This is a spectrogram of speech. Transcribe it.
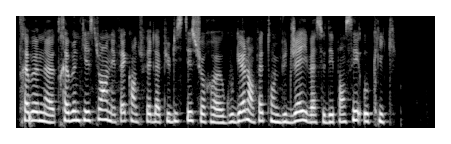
Très bonne, euh, très bonne question. En effet, quand tu fais de la publicité sur euh, Google, en fait, ton budget, il va se dépenser au clic.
